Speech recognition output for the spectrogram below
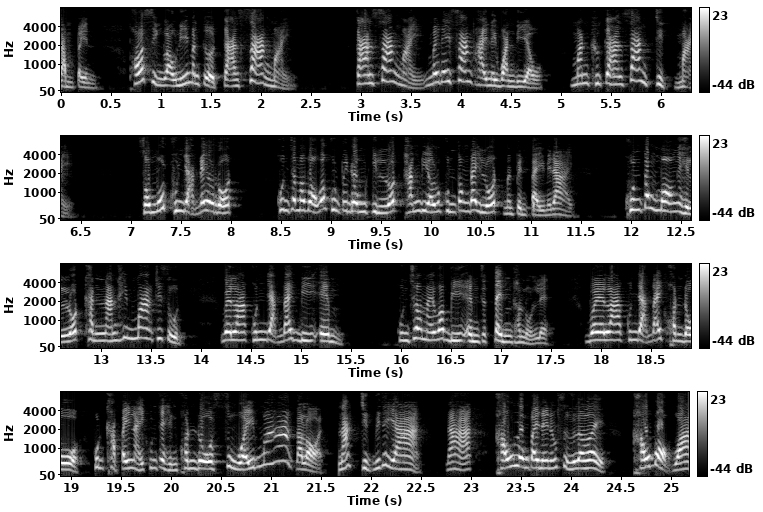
จำเป็น เพราะสิ่งเหล่านี้มันเกิดการสร้างใหม่ การสร้างใหม่ไม่ได้สร้างภายในวันเดียว มันคือการสร้างจิตใหม่ สมมุติคุณอยากได้รถ คุณจะมาบอกว่าคุณไปดมกลิ่นรถครั้งเดียวแล้วคุณต้องได้รถมันเป็นไปไม่ได้ คุณต้องมองเห็นรถคันนั้นให้มากที่สุด เวลาคุณอยากได้ BM คุณเชื่อไหมว่า BM จะเต็มถนนเลย เวลาคุณอยากได้คอนโด คุณขับไปไหนคุณจะเห็นคอนโดสวยมากตลอด นักจิตวิทยานะคะเขาลงไปในหนังสือเลย เขาบอกว่า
